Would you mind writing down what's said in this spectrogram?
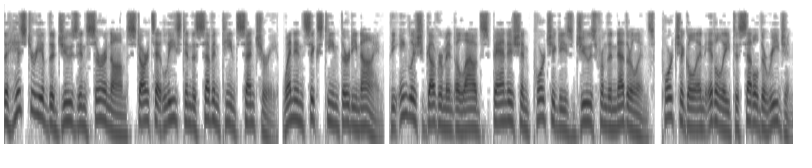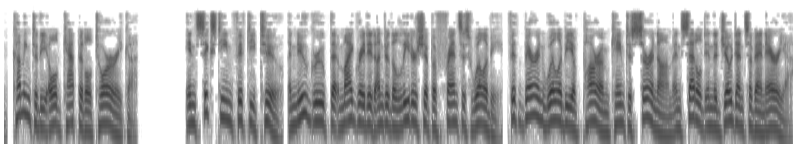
The history of the Jews in Suriname starts at least in the 17th century, when in 1639, the English government allowed Spanish and Portuguese Jews from the Netherlands, Portugal and Italy to settle the region, coming to the old capital Torarica. In 1652, a new group that migrated under the leadership of Francis Willoughby, 5th Baron Willoughby of Parham came to Suriname and settled in the Jodensavanne area.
